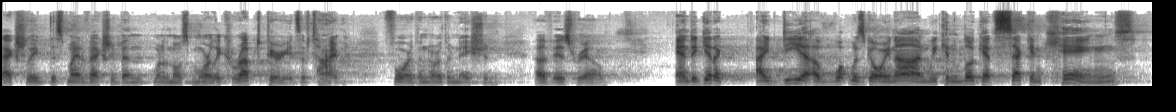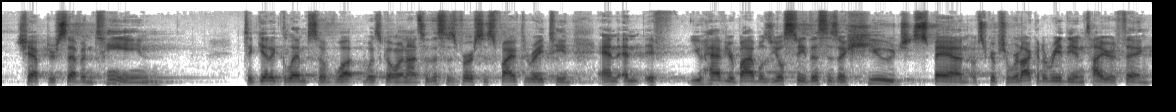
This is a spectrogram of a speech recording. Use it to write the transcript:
actually this might have actually been one of the most morally corrupt periods of time for the northern nation of Israel. And to get an idea of what was going on, we can look at 2 Kings chapter 17 to get a glimpse of what was going on. So this is verses 5 through 18. And, and if you have your Bibles, you'll see this is a huge span of Scripture. We're not going to read the entire thing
